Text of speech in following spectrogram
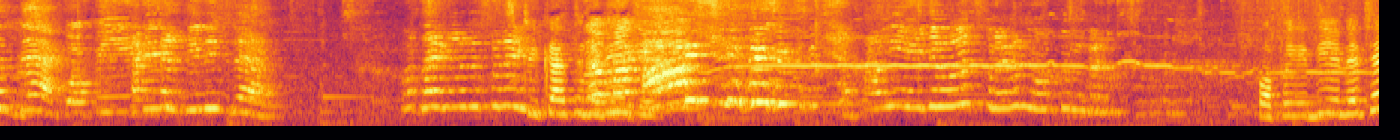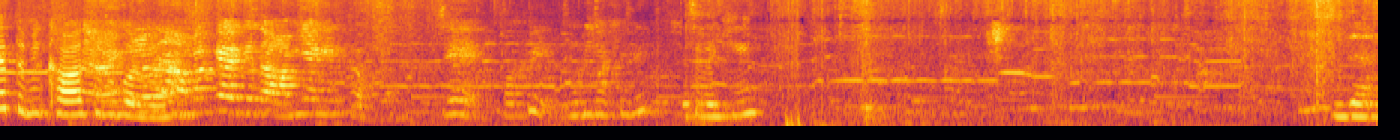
নতুন ড্রেস দেখ একটা জিনিস দেখ। কোথায় গেল রে ছেলে স্টিকার তুলে আমি এই যে বলে ছেলেটা নতুন ড্রেস পপি দিদি এনেছে তুমি খাওয়া শুরু করবে। আমাকে আগে দাও আমি আগে খাব। যে পপি মুড়ি মাখিয়ে দিই। দেখি। দেখ।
